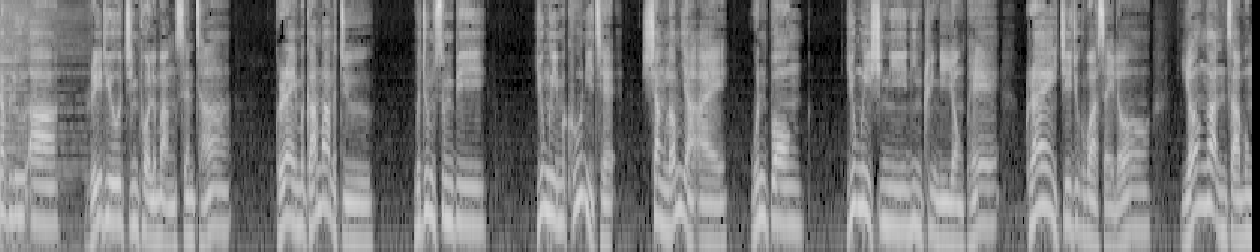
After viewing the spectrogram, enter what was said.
AWR Radio Jingpolamang Center ဂရိုင်မကမမတူမဒုံစုံဘီယုံငီမခူးနီချက်ရှန်လောမယာအိုင်ဝွန်ပောင်ယုံငီရှင်နီနင်းခရီနီယောင်ဖဲဂရိုင်ဂျေဂျူကဘာဆိုင်လောယောင်ငန်စာမုံ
